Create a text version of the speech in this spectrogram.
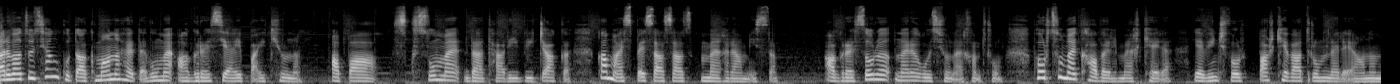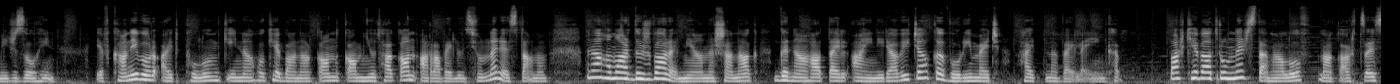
Լարվածության կൂട്ടակմանը հետևում է ագրեսիայի պայթյունը, ապա սկսում է դաթարի վիճակը կամ այսպես ասած մեղրամիսը։ Ագրեսորը ներողություն է խնդրում, փորձում է քավել մեղքերը եւ ինչ որ ապարքեվատրումներ է անում իր զոհին։ Եվ քանի որ այդ փուլում կինը հոգեբանական կամ նյութական առավելություններ է ստանում, նրա համար դժվար է միանշանակ գնահատել այն իրավիճակը, որի մեջ հայտնվել է ինքը։ Պարքեվատրումներ ստանալով նա կարծես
